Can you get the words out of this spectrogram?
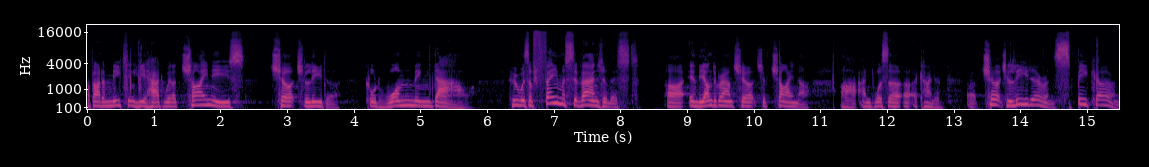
about a meeting he had with a Chinese church leader called Wang Mingdao, who was a famous evangelist uh, in the underground church of China uh, and was a, a, kind of a church leader and speaker and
